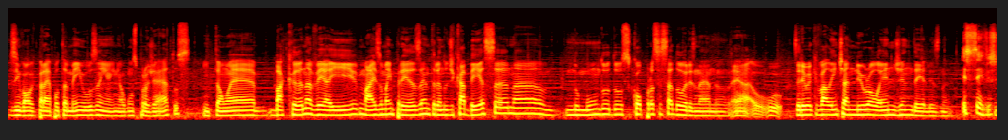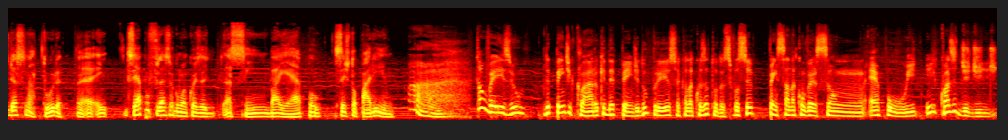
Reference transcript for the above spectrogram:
desenvolve para Apple também usa em, em, alguns projetos. Então é bacana ver aí mais uma empresa entrando de cabeça na, no mundo dos coprocessadores, né? É, o, seria o equivalente à Neural Engine deles, né? Esse serviço de assinatura, é, se a Apple fizesse alguma coisa assim, by Apple, vocês topariam? Ah, talvez, viu? Depende, claro que depende do preço, aquela coisa toda. Se você pensar na conversão Apple e, e quase de, de, de,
